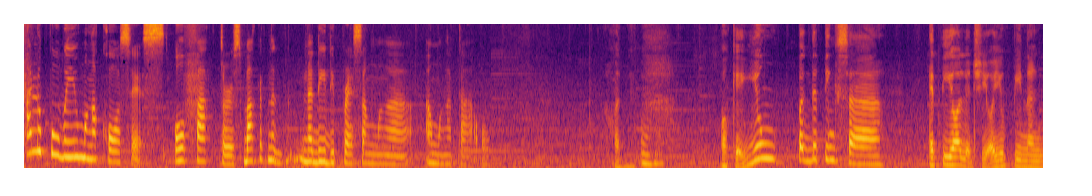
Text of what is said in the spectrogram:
ano po ba yung mga causes o factors? Bakit nag, nadidepress ang mga, ang mga tao? Okay, yung pagdating sa etiology o yung pinag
